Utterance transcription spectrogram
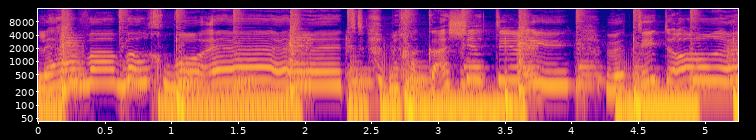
להבה בך בוערת מחכה שתראי ותתעוררי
